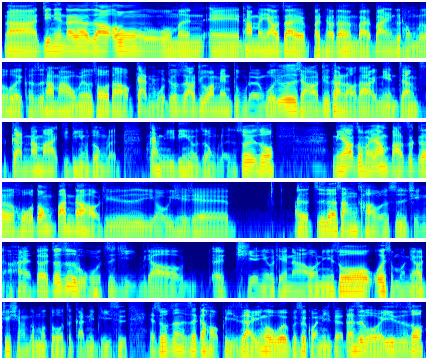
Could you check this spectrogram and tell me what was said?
那今天大家知道哦，我们诶、他们要在板桥大圆摆办一个同乐会，可是他妈我没有收到，干我就是要去外面堵人，我就是想要去看老大一面这样子，干他妈一定有这种人，干一定有这种人。所以说你要怎么样把这个活动办到好，其实是有一些些。呃，值得参考的事情啊，嗨，对，这是我自己比较呃杞人忧天啊。哦，你说为什么你要去想这么多？这干你屁事？哎，说真的是干我屁事啊，因为我也不是管理者。但是我的意思是说，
